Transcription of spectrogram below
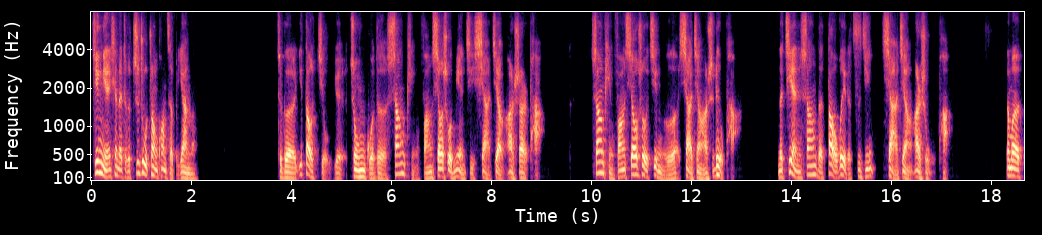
今年现在这个支柱状况怎么样呢？这个一到九月，中国的商品房销售面积下降二十二帕，商品房销售净额下降二十六帕，那建商的到位的资金下降二十五帕，那么。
